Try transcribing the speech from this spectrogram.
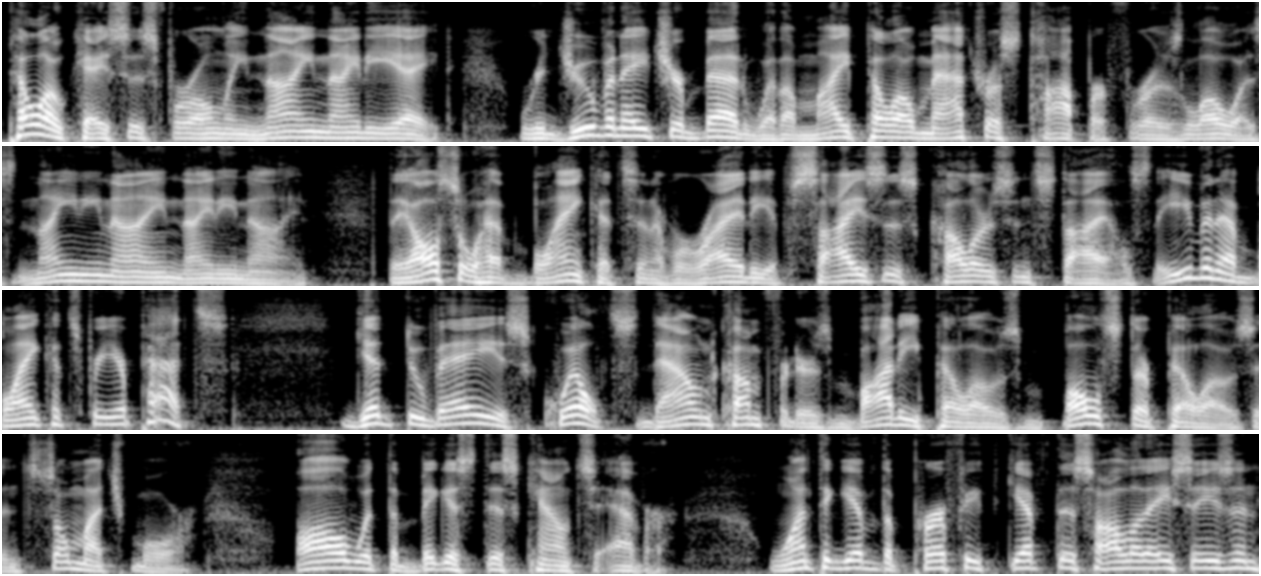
pillowcases for only $9.98. Rejuvenate your bed with a My Pillow mattress topper for as low as $99.99. They also have blankets in a variety of sizes, colors, and styles. They even have blankets for your pets. Get duvets, quilts, down comforters, body pillows, bolster pillows, and so much more, all with the biggest discounts ever. Want to give the perfect gift this holiday season?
